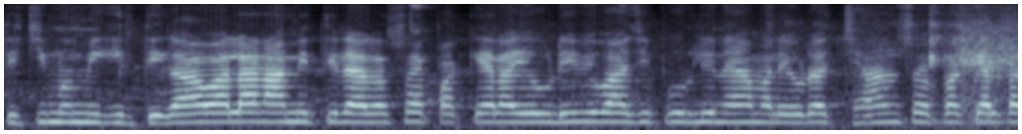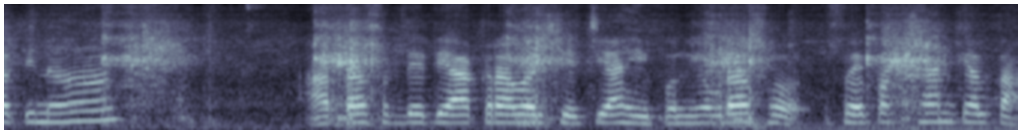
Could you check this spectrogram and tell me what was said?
तिची मम्मी गेली ती गावाला आणि आम्ही तिला स्वयंपाक केला. एवढी बी भाजी पुरली नाही आम्हाला. एवढा छान स्वयंपाक केला तिनं. आता सध्या ती अकरा वर्षाची आहे पण एवढा स्व स्वयंपाक छान केलता.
